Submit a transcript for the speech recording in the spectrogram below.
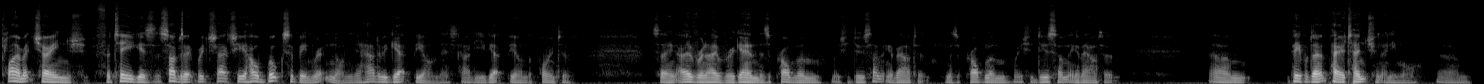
climate change fatigue is a subject which actually whole books have been written on. You know, how do we get beyond this? How do you get beyond the point of saying over and over again, there's a problem, we should do something about it. There's a problem, we should do something about it. Um, people don't pay attention anymore. Um,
